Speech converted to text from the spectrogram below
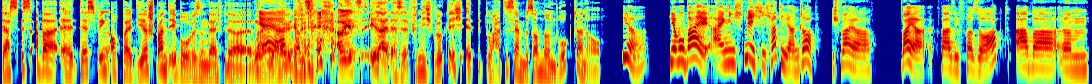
Das ist aber äh, deswegen auch bei dir spannend. Ebro, wir sind gleich wieder äh, bei Ja, dir. ja. Ganz, aber jetzt, Ela, das finde ich wirklich, äh, du hattest ja einen besonderen Druck dann auch. Ja. Ja, wobei, eigentlich nicht. Ich hatte ja einen Job. Ich war ja, war ja quasi versorgt, aber ähm,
